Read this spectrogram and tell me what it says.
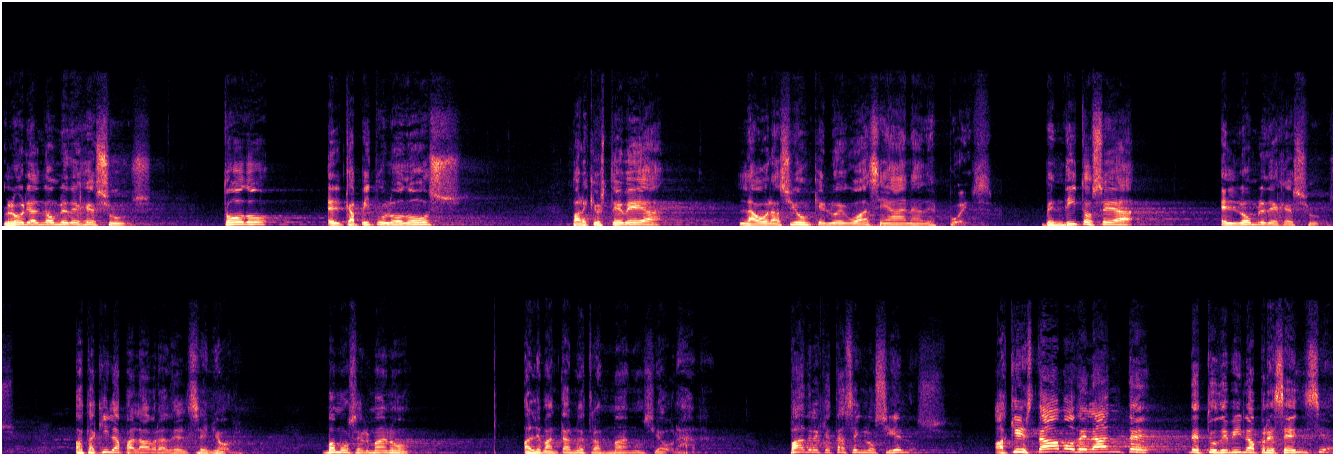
Gloria al nombre de Jesús. Todo el capítulo 2 para que usted vea la oración que luego hace Ana después. Bendito sea el nombre de Jesús. Hasta aquí la palabra del Señor. Vamos, hermano, a levantar nuestras manos y a orar. Padre que estás en los cielos, aquí estamos delante de tu divina presencia.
